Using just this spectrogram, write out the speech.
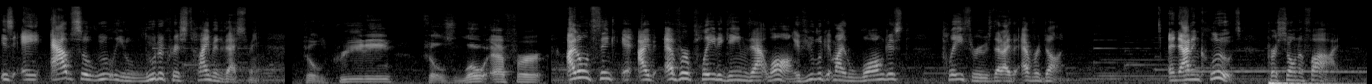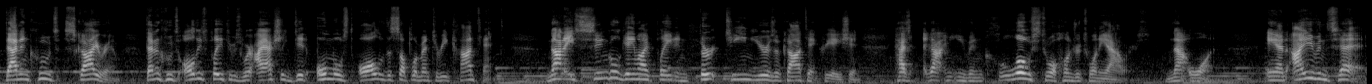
is a absolutely ludicrous time investment. Feels greedy, feels low effort. I don't think I've ever played a game that long. If you look at my longest playthroughs that I've ever done, and that includes Persona 5, that includes Skyrim, that includes all these playthroughs where I actually did almost all of the supplementary content. Not a single game I've played in 13 years of content creation has gotten even close to 120 hours. Not one. And I even said,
